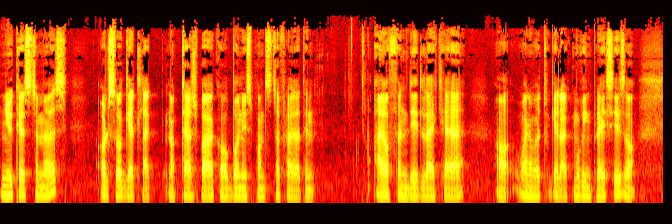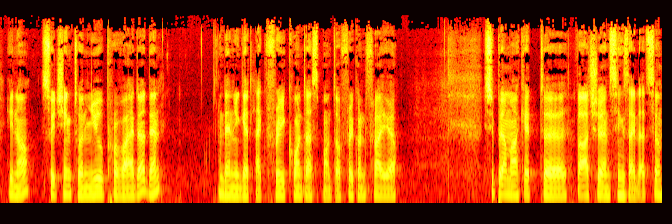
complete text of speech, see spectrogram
new customers also get like know, cashback or bonus points stuff like that. And I often did like uh, or whenever to get like moving places or you know switching to a new provider, then and then you get like free Qantas point or frequent flyer supermarket uh, voucher and things like that. So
